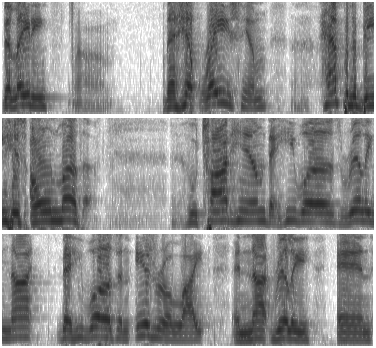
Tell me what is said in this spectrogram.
The lady um, that helped raise him uh, happened to be his own mother, who taught him that he was really not, that he was an Israelite and not really an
